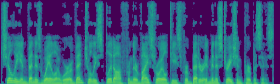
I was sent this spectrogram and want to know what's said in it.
Chile and Venezuela were eventually split off from their viceroyalties for better administration purposes.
